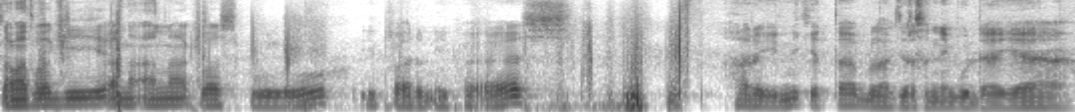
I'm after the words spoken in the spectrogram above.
Selamat pagi anak-anak kelas 10 IPA dan IPS. Hari ini kita belajar seni budaya.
